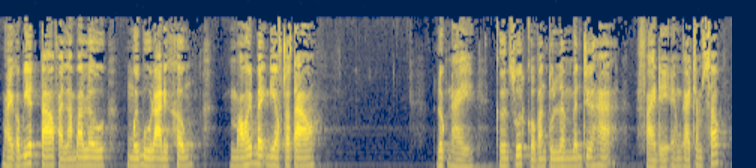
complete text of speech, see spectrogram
Mày có biết tao phải làm bao lâu mới bù lại được không? Mau hết bệnh đi học cho tao. Lúc này, cơn suốt của Văn Tú Lâm vẫn chưa hạ, phải để em gái chăm sóc.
